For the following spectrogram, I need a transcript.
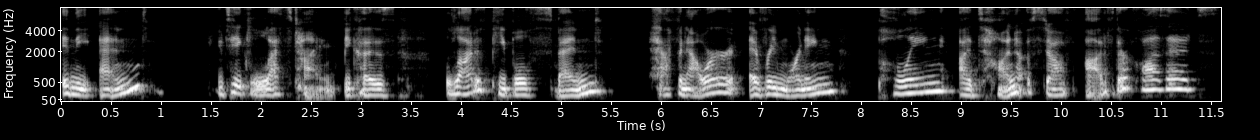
in the end, you take less time because a lot of people spend half an hour every morning pulling a ton of stuff out of their closets.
